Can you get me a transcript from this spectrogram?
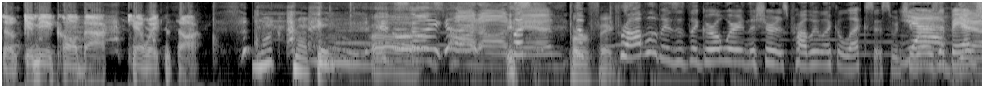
so give me a call back. Can't wait to talk. Next message. Oh, so spot on, it's man. perfect. The problem is, is the girl wearing the shirt is probably like Alexis when she Yeah. wears a band Yeah.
